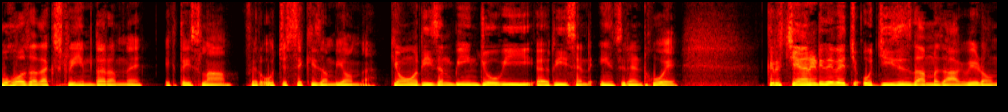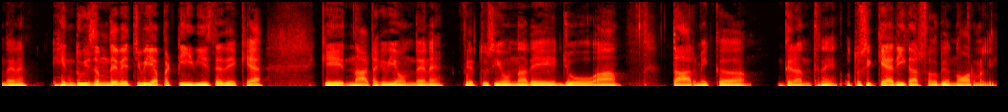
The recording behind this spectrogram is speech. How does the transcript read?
ਬਹੁਤ ਜ਼ਿਆਦਾ ਐਕਸਟ੍ਰੀਮ ਧਰਮ ਨੇ, ਇੱਕ ਤੇ ਇਸਲਾਮ, ਫਿਰ ਉਹ ਚ ਸਿੱਖੀਜ਼ਮ ਵੀ ਆਉਂਦਾ ਕਿਉਂ? ਰੀਜ਼ਨ ਬੀਨ ਜੋ ਵੀ ਰੀਸੈਂਟ ਇਨਸੀਡੈਂਟ ਹੋਏ। ਕ੍ਰਿਸਚੀਅਨਿਟੀ ਦੇ ਵਿੱਚ ਉਹ ਜੀਸਸ ਦਾ ਮਜ਼ਾਕ ਵੀ ਉਡਾਉਂਦੇ ਨੇ। ਹਿੰਦੂਇਜ਼ਮ ਦੇ ਵਿੱਚ ਵੀ ਆਪਾਂ ਟੀਵੀਜ਼ ਤੇ ਦੇਖਿਆ। ਕਿ ਨਾਟਕ ਵੀ ਆਉਂਦੇ ਨੇ, ਫਿਰ ਤੁਸੀਂ ਉਹਨਾਂ ਦੇ ਜੋ ਧਾਰਮਿਕ ਗ੍ਰੰਥ ਨੇ, ਉਹ ਤੁਸੀਂ ਕੈਰੀ ਕਰ ਸਕਦੇ ਹੋ ਨਾਰਮਲੀ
